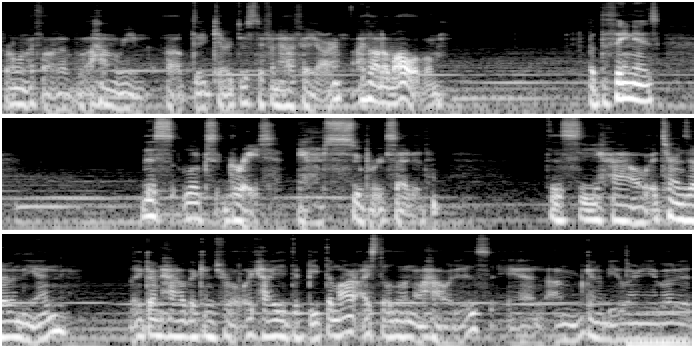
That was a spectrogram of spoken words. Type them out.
for when I thought of uh, Halloween update characters to FNAF AR. I thought of all of them. But the thing is, this looks great and I'm super excited to see how it turns out in the end. Like on how the control, like how you defeat them are. I still don't know how it is, and I'm gonna be learning about it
